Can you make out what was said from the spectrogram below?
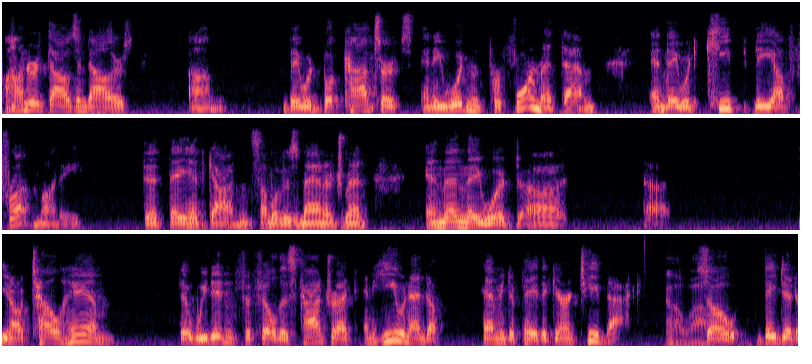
$100,000. Um, they would book concerts and he wouldn't perform at them and they would keep the upfront money that they had gotten, some of his management, and then they would, uh, uh, you know, tell him that we didn't fulfill this contract, and he would end up having to pay the guarantee back. Oh wow! So they did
